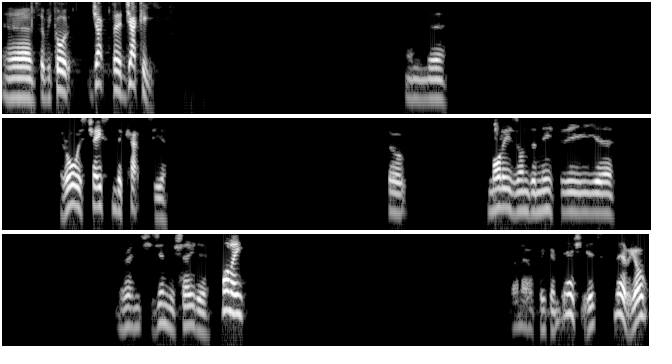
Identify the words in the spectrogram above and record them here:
Uh, so we call it Jack the Jackie. And uh, They're always chasing the cats here. So Molly's underneath the. Uh, in, she's in the shade here. Molly. I don't know if we can. There she is. There we go.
